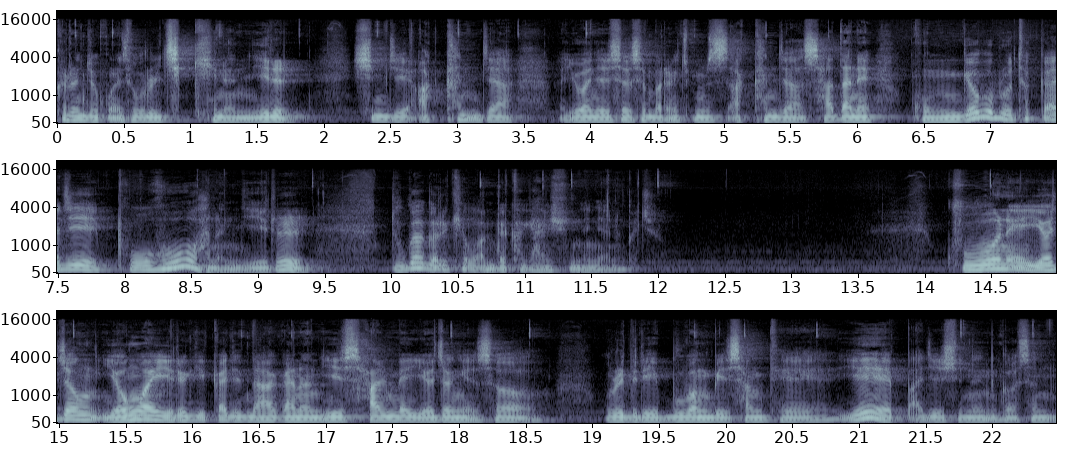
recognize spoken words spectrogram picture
그런 조건에서 우리를 지키는 일, 심지어 악한 자, 요한일서에서 말하는 좀 악한 자, 사단의 공격으로부터까지 보호하는 일을 누가 그렇게 완벽하게 할 수 있느냐는 거죠. 구원의 여정, 영화에 이르기까지 나아가는 이 삶의 여정에서 우리들이 무방비 상태에 빠질 수 있는 것은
